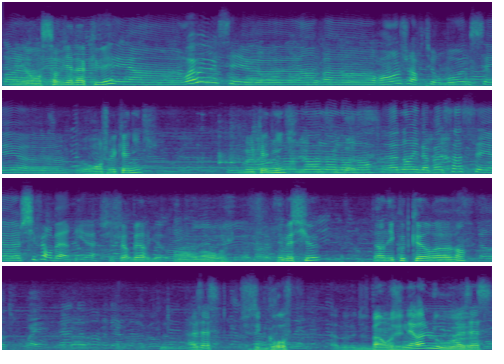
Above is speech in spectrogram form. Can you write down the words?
voilà. Et on s'en vient à la cuvée C'est un... Ouais, ouais, ouais, c'est euh, un vin orange. Arthur Beaune, c'est. euh, Orange mécanique Volcanique Non, non, non, non. Euh, non, il n'a pas ça, c'est euh, Schifferberg. Schifferberg en vin orange. Et monsieur, dernier coup de cœur euh, vin Alsace Je suis gros f- vin en général ou Alsace.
